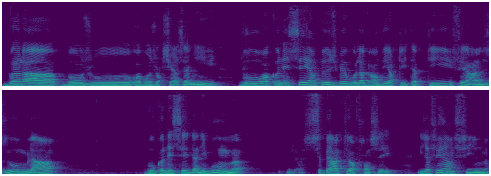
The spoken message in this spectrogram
Voilà, bonjour, bonjour chers amis. Vous reconnaissez un peu, je vais vous l'agrandir petit à petit, faire un zoom là. Vous connaissez Danny Boom, super acteur français. Il a fait un film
